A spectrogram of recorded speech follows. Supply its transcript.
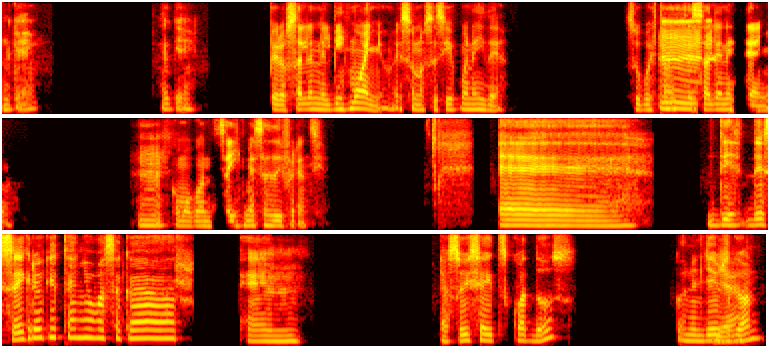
Ok. Ok. pero salen el mismo año, eso no sé si es buena idea. Supuestamente Mm. salen este año, Mm. como con seis meses de diferencia. Eh, DC creo que este año va a sacar em, la Suicide Squad 2 con el James Gunn.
